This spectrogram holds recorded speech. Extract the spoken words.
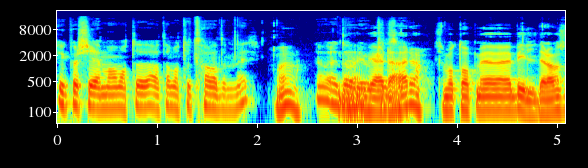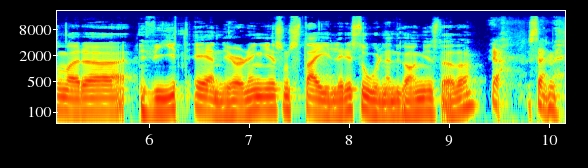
fikk beskjed om at jeg måtte ta dem ned. Å ja. Det dårlig Vi er gjort. der, ja. Så måtte opp med bilder av en sånn der uh, hvit enhjørning som steiler i solnedgang i stedet. Ja, det stemmer.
